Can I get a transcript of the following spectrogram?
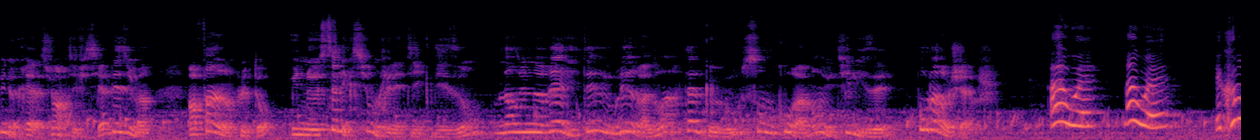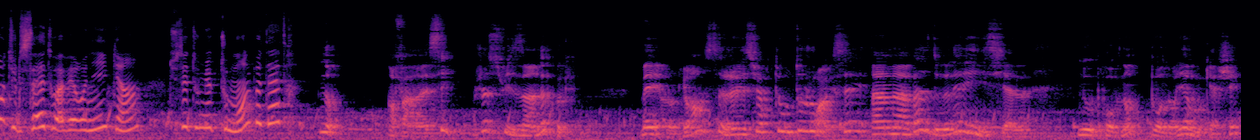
Une création artificielle des humains. Enfin, plutôt, une sélection génétique, disons, dans une réalité où les rats noirs tels que vous sont couramment utilisés pour la recherche. Ah ouais Ah ouais Et comment tu le sais, toi, Véronique, hein? Tu sais tout mieux que tout le monde, peut-être? Non. Enfin, si, je suis un uphook. Mais en l'occurrence, j'ai surtout toujours accès à ma base de données initiale. Nous provenons, pour ne rien vous cacher,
